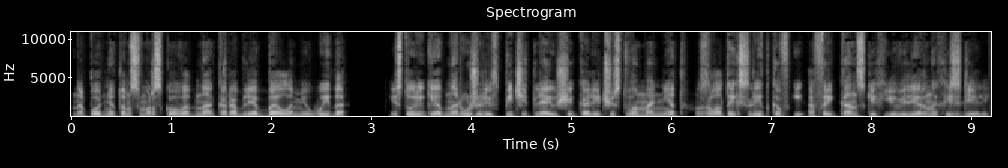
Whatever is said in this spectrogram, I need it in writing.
На поднятом с морского дна корабле Беллами Уида историки обнаружили впечатляющее количество монет, золотых слитков и африканских ювелирных изделий.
